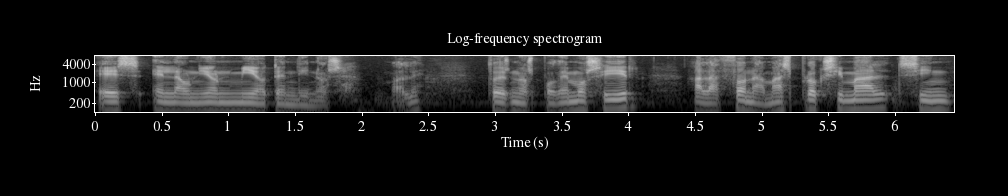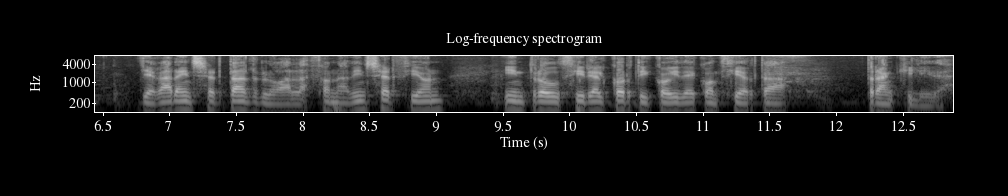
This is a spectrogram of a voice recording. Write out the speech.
es en la unión miotendinosa. ¿vale? Entonces nos podemos ir a la zona más proximal sin llegar a insertarlo a la zona de inserción introducir el corticoide con cierta tranquilidad.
